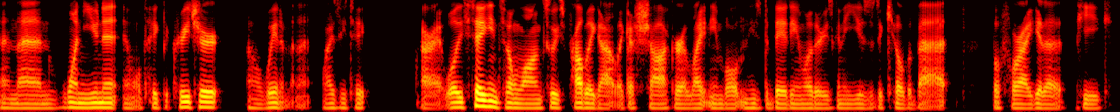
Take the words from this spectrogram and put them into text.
and then one unit and we'll take the creature. Oh, wait a minute. Why is he take... All right, well, he's taking so long, so he's probably got like a shock or a lightning bolt and he's debating whether he's going to use it to kill the bat before I get a peek.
